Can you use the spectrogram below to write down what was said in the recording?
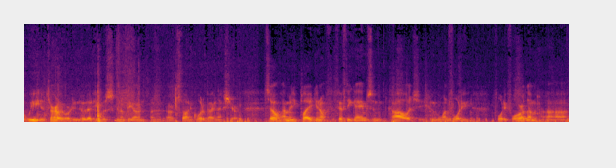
we internally already knew that he was going to be our, our starting quarterback next year. So I mean, he played you know 50 games in college. He won 40, 44 of them. Uh,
